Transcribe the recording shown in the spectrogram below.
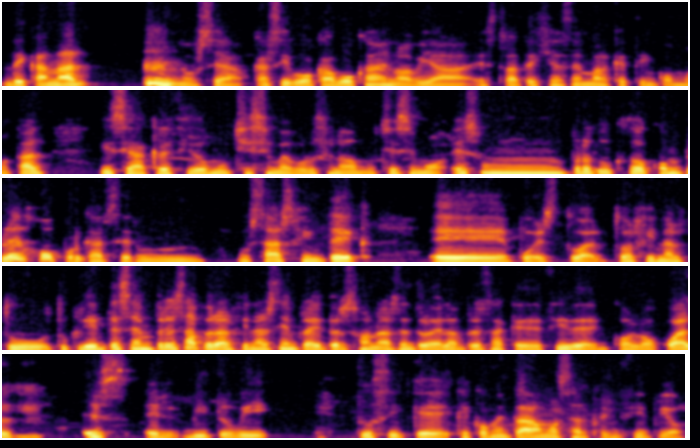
de canal o sea, casi boca a boca, no había estrategias de marketing como tal y se ha crecido muchísimo, ha evolucionado muchísimo. Es un producto complejo porque al ser un, SaaS FinTech, eh, pues tú, al final tu, cliente es empresa, pero al final siempre hay personas dentro de la empresa que deciden, con lo cual es el B2B, tú sí que, que comentábamos al principio.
